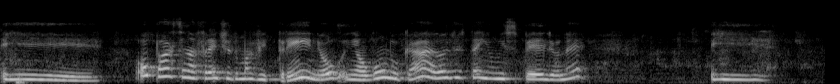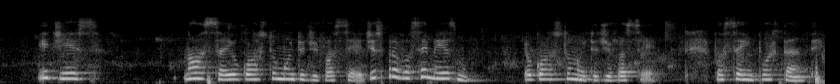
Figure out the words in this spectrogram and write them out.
E ou passe na frente de uma vitrine ou em algum lugar onde tem um espelho, né? E, e diz: Nossa, eu gosto muito de você. Diz para você mesmo: Eu gosto muito de você. Você é importante.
